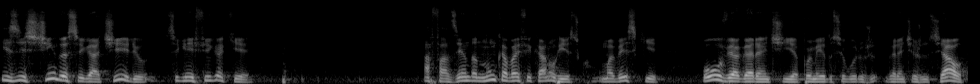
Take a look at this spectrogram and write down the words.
Existindo esse gatilho, significa que a fazenda nunca vai ficar no risco, uma vez que houve a garantia por meio do seguro garantia judicial,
